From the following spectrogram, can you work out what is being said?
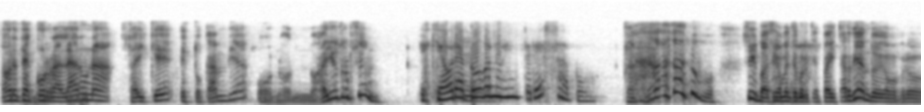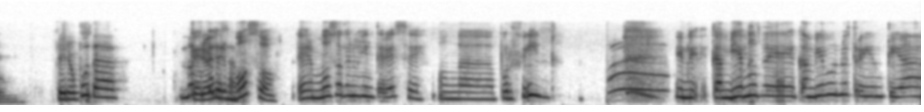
Ahora te acorralaron a, ¿sabéis qué? Esto cambia o no, no hay otra opción. Es que ahora todo nos interesa, po. Claro, po. sí, básicamente porque el país está ardiendo, digamos, pero Pero puta. No Pero es hermoso, es hermoso que nos interese, onda, por fin. En- cambiemos de, cambiemos nuestra identidad.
